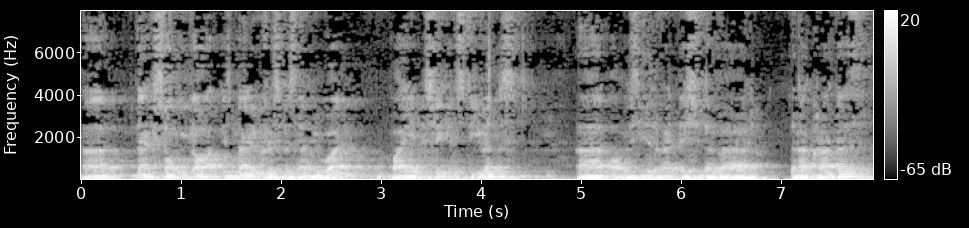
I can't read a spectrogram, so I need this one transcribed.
Uh, next song we got is Merry Christmas Everyone by Shakin' Stevens. Uh, obviously, a rendition of uh, the Nutcrackers.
